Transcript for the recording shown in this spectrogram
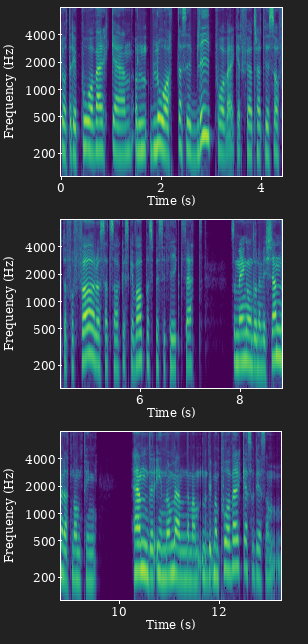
låta det påverka en och låta sig bli påverkad. För jag tror att vi så ofta får för oss att saker ska vara på ett specifikt sätt Som en gång då när vi känner att någonting händer inom en, när man, man påverkas av det som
